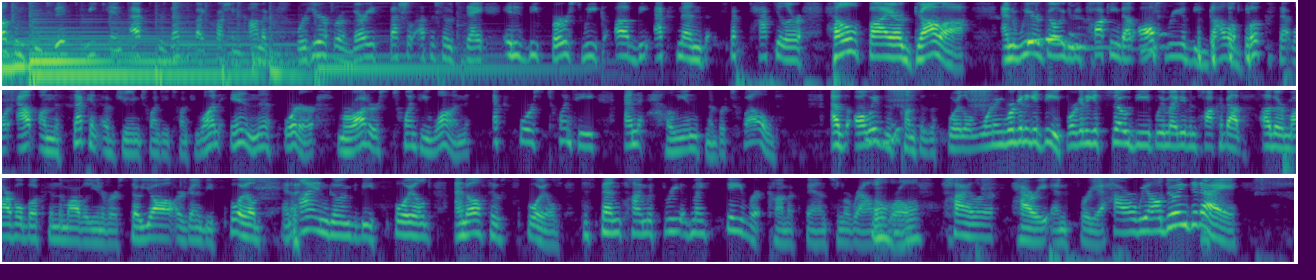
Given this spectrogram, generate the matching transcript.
Welcome to This Week in X presented by Crushing Krisis. We're here for a very special episode today. It is the first week of the X Men's spectacular Hellfire Gala. And we are going to be talking about all three of the gala books that were out on the 2nd of June 2021 in this order Marauders 21, X Force 20, and Hellions number 12. As always, this comes with a spoiler warning. We're going to get deep. We're going to get so deep. We might even talk about other Marvel books in the Marvel Universe. So y'all are going to be spoiled, and I am going to be spoiled and also spoiled to spend time with three of my favorite comic fans from around the world Tyler, Harry, and Fariha. How are we all doing today?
